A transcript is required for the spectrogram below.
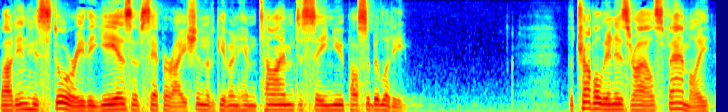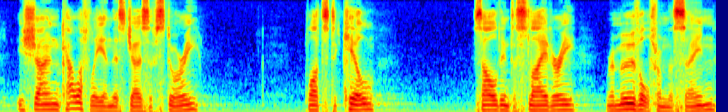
But in his story, the years of separation have given him time to see new possibility. The trouble in Israel's family is shown colourfully in this Joseph story. Plots to kill, sold into slavery, removal from the scene,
